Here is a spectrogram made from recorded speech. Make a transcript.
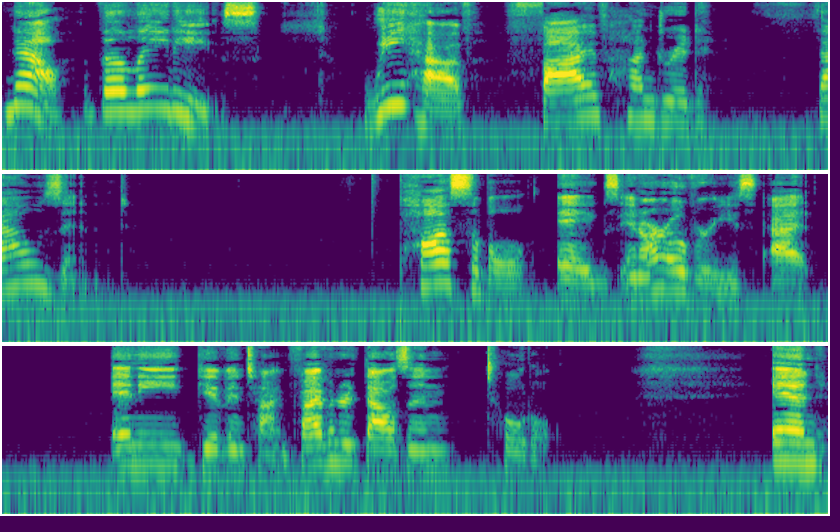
Now, the ladies, we have 500,000 possible eggs in our ovaries at any given time, 500,000 total. And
